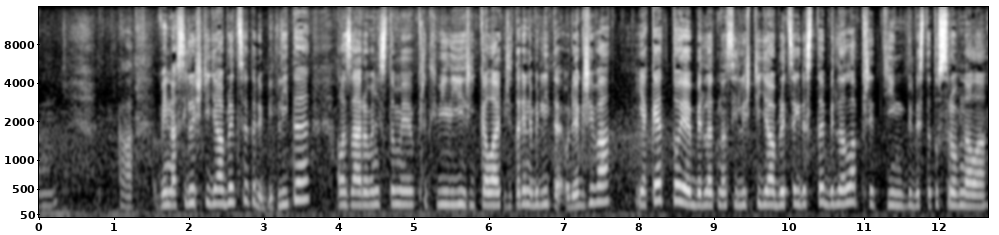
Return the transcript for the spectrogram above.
Mm. A vy na sídlišti Ďáblice tedy bydlíte, ale zároveň jste mi před chvílí říkala, že tady nebydlíte od jak živa. Jaké to je bydlet na sídlišti Ďáblice, kde jste bydlela předtím, kdybyste to srovnala?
